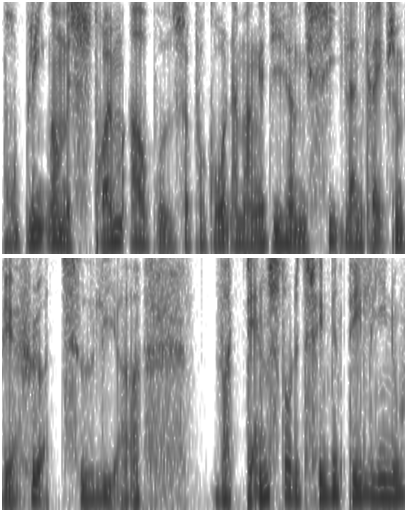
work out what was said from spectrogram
problemer med strømafbrydelser på grund af mange af de her missilangreb, som vi har hørt tidligere. Hvordan står det til med det lige nu?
